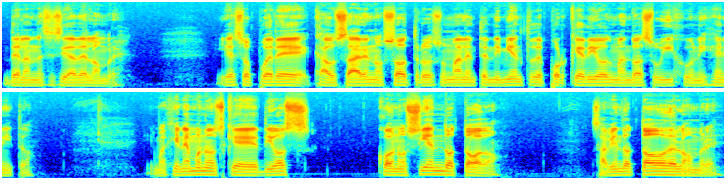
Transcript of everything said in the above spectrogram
de la necesidad del hombre. Y eso puede causar en nosotros un mal entendimiento de por qué Dios mandó a su Hijo unigénito. Imaginémonos que Dios, conociendo todo, sabiendo todo del hombre,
